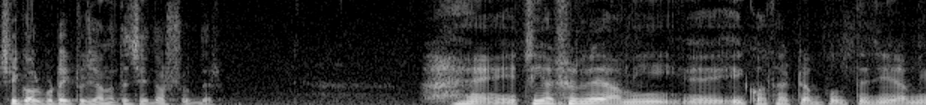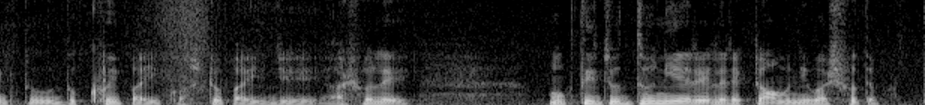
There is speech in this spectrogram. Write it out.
সেই গল্পটা একটু জানাতে চাই দর্শকদের। হ্যাঁ এটি আসলে আমি এই কথাটা বলতে যে আমি একটু দুঃখই পাই কষ্ট পাই যে আসলে মুক্তিযুদ্ধ নিয়ে রেলের একটা অমনিবাস হতে পারত।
